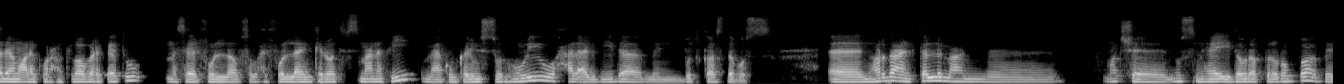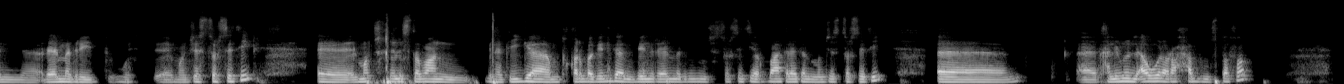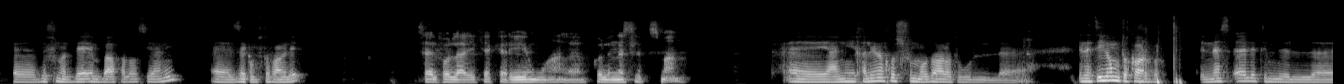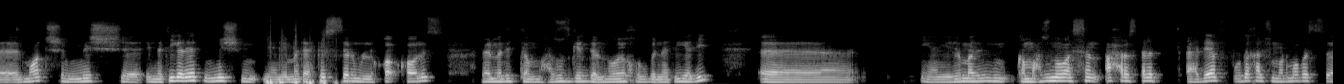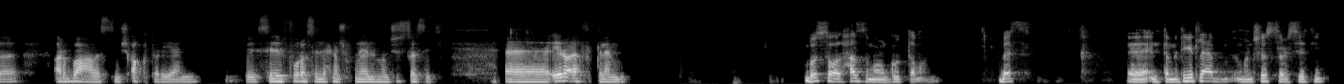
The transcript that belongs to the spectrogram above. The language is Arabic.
السلام عليكم ورحمة الله وبركاته. مساء الفل أو صباح الفل أيا كان الوقت تسمعنا فيه. معاكم كريم السرهوري وحلقة جديدة من بودكاست ده بص آه النهاردة هنتكلم عن آه ماتش آه، نص نهائي دوري أبطال أوروبا بين آه، ريال مدريد ومانشستر سيتي. آه الماتش خلص طبعا بنتيجة متقاربة جدا بين ريال مدريد ومانشستر سيتي 4-3 لمانشستر سيتي. آه آه خلينا الأول أرحب بمصطفى. آه ضيفنا الدائم بقى خلاص يعني. آه، إزيك يا مصطفى؟ عامل إيه؟ مساء الفل عليك يا كريم وعلى كل الناس اللي بتسمعنا. آه، يعني خلينا نخش في الموضوع على طول. آه، النتيجة متقاربة. الناس قالت ال- الماتش مش النتيجة ديت مش يعني ما تعكسش سير اللقاء خالص. ريال مدريد كان محظوظ جدا إن هو يخرج بالنتيجة دي. آه، يعني ريال مدريد كان محظوظ إن هو أساسا أحرز ثلاث أهداف ودخل في مرماه بس أربعة بس مش أكتر يعني بسير الفرص اللي إحنا شفناها لمانشستر سيتي. إيه رأيك في الكلام ده؟ بص هو الحظ موجود طبعا. بس آه انت لما تيجي تلعب مانشستر سيتي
